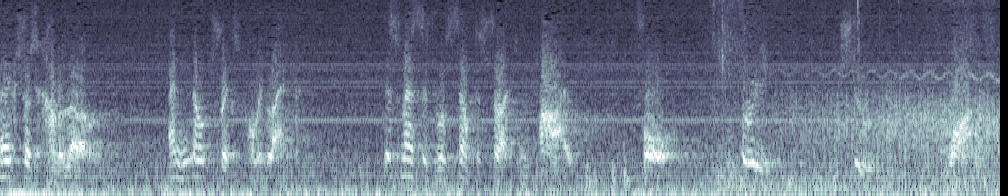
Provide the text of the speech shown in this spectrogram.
Make sure to come alone. And no tricks, Polyblank. This message will self-destruct in five, four, three, two, one.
